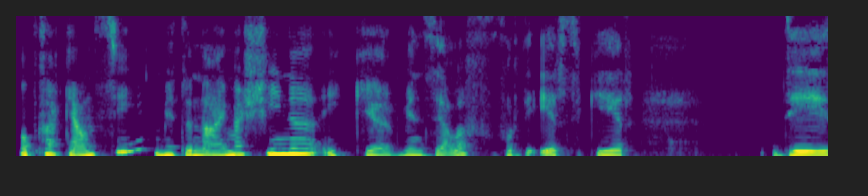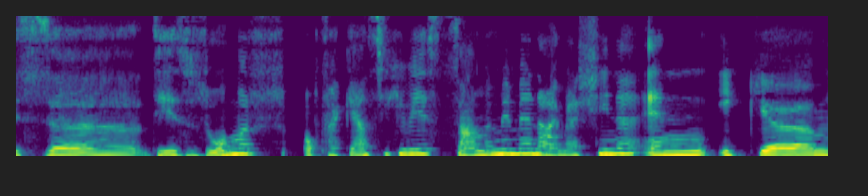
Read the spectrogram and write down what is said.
op vakantie met de naaimachine. Ik uh, ben zelf voor de eerste keer deze, deze zomer op vakantie geweest samen met mijn naaimachine. En ik, uh,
